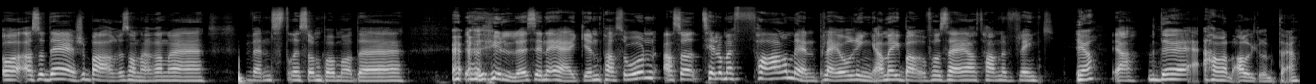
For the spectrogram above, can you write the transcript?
Og altså, det er ikke bare sånn her han er Venstre som på en måte hyller sin egen person. Altså, Til og med far min pleier å ringe meg bare for å si at han er flink. Ja, Ja. Det har han all grunn til.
